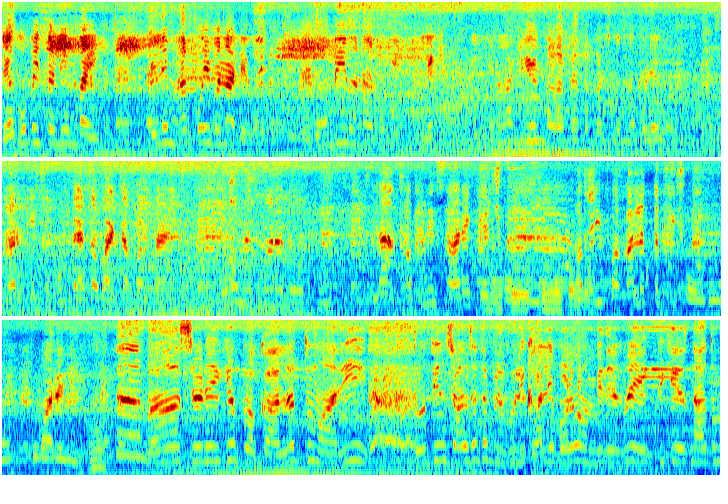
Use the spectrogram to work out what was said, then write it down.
देखो भाई सलीम भाई फ़िल्म हर कोई बना लेगा। तुम भी बना लोगे लेकिन उसके लिए ना ढेर सारा पैसा खर्च करना पड़ेगा। हर किसी को पैसा बांटना पड़ता है। देखो मैं तुम्हारा दोस्त हूँ। मैं अपने सारे केस छोड़ अपनी वकालत तक की छोड़ दूँ तुम्हारे लिए। बासड़ी के वकालत तुम्हारी। दो तीन साल से तो बिल्कुल ही खाली पड़ो। हम भी देख रहे हैं एक भी केस ना तुम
